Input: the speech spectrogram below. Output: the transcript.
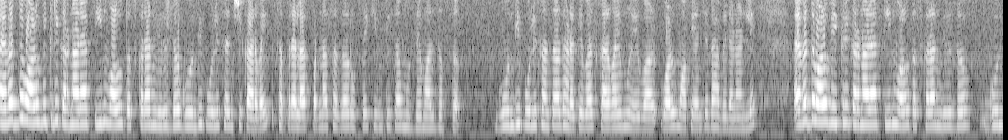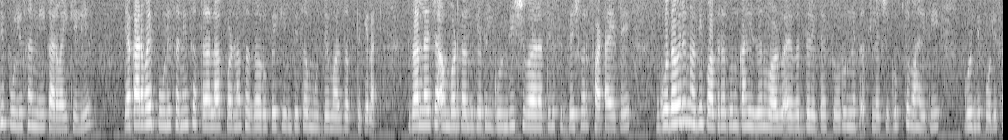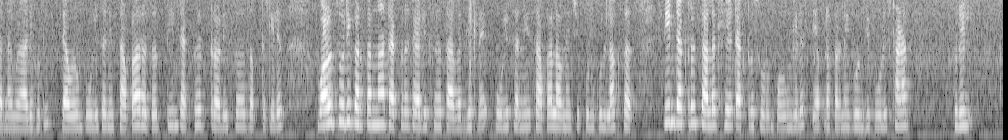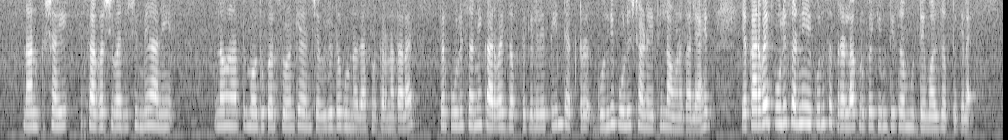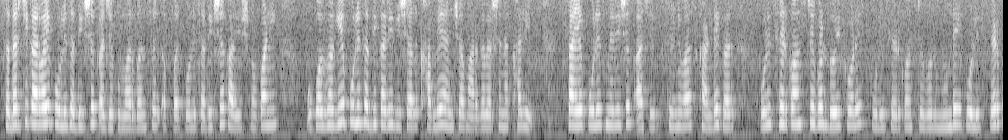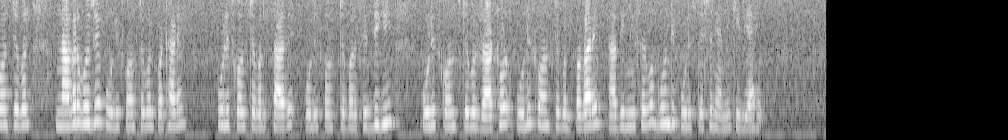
अवैध वाळू विक्री करणाऱ्या तीन वाळू तस्करांविरुद्ध गोंदी पोलिसांची कारवाई सतरा लाख पन्नास हजार रुपये किमतीचा मुद्देमाल जप्त. गोंदी पोलिसांचा धडकेबाज कारवाईमुळे वाळू माफियांचे धाबे दणाणले. अवैध वाळू विक्री करणाऱ्या तीन वाळू तस्करांविरुद्ध गोंदी पोलिसांनी कारवाई केली आहे या कारवाईत पोलिसांनी सतरा लाख पन्नास हजार रुपये किमतीचा मुद्देमाल जप्त केला जालन्याच्या अंबड तालुक्यातील गोंदी शिवारातील सिद्धेश्वर फाटा येथे गोदावरी नदी पात्रातून काही जण वाळू अवैधरित्या चोरून नेत असल्याची गुप्त माहिती गोंदी पोलिसांना मिळाली होती. त्यावरून पोलिसांनी सापळा रचत तीन ट्रॅक्टर ट्रॉलीसह जप्त केलेत. वाळू चोरी करताना ट्रॅक्टर ट्रॅलीसह ताब्यात घेतले. पोलिसांनी सापळा लावण्याची कुणकुण लागताच तीन ट्रॅक्टर चालक हे ट्रॅक्टर सोडून पळून गेलेत. या प्रकरणी गोंदी पोलीस ठाण्यात सुनील नानकशाही सागर शिवाजी शिंदे आणि नवनाथ मधुकर सोळंके यांच्या विरुद्ध गुन्हा दाखल करण्यात आला आहे तर पोलिसांनी कारवाईत जप्त केलेले तीन ट्रॅक्टर गोंदी पोलीस ठाणे येथे लावण्यात आले आहेत. या कारवाईत पोलिसांनी एकूण सतरा लाख रुपये किमतीचा मुद्देमाल जप्त केलाय. सदरची कारवाई पोलीस अधीक्षक अजय कुमार बन्सल अप्पर पोलीस अधीक्षक आयुष नोपाणी उपविभागीय पोलीस अधिकारी विशाल खांबे यांच्या मार्गदर्शनाखाली सहाय्यक पोलीस निरीक्षक Ashiq Shrinivas Khandekar police head constable Doiphode police head constable Munde police head constable Nagargoje police constable Pathade police constable Salve police constable Siddiqui police constable Rathod police constable Pagare आदींनी सर्व Gondi police station यांनी केली आहे.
